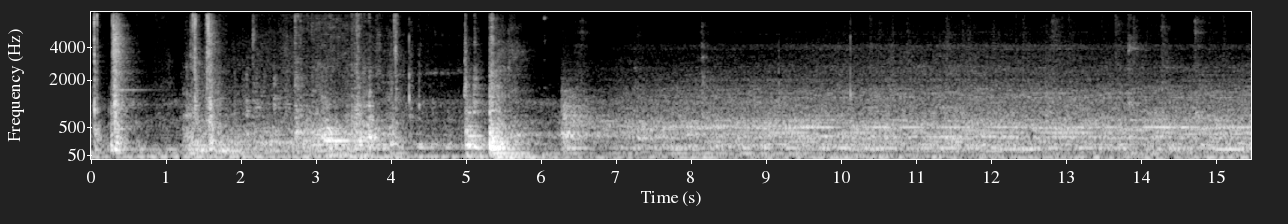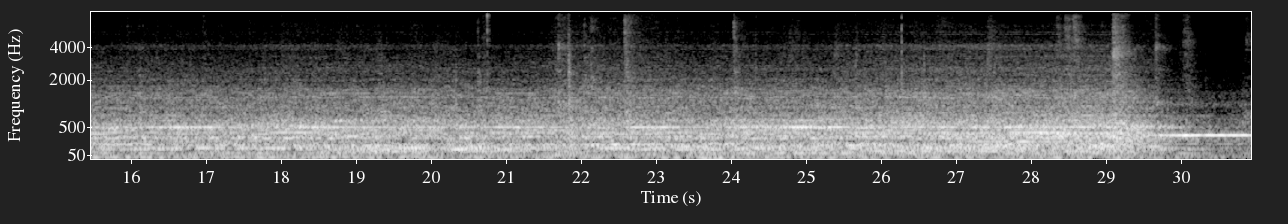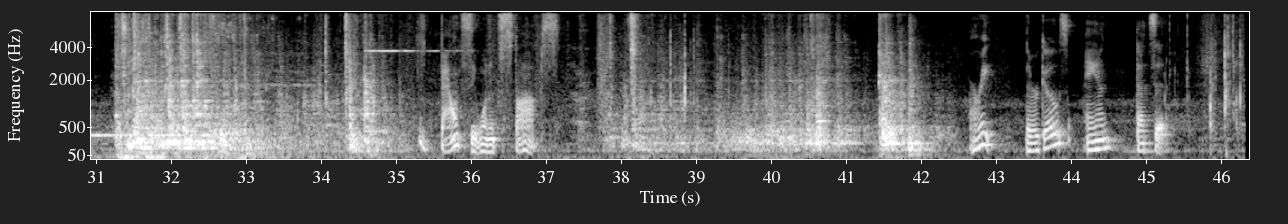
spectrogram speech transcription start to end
Bouncy when it stops. All right, there it goes, and that's it.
